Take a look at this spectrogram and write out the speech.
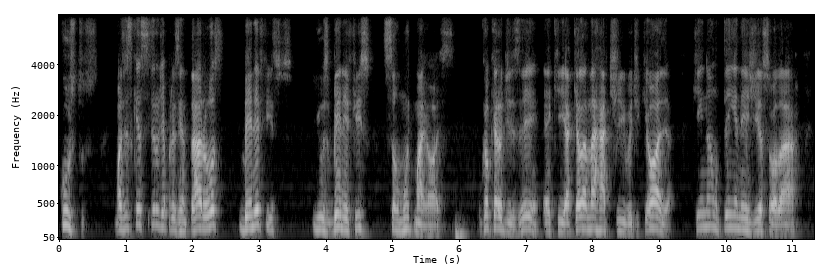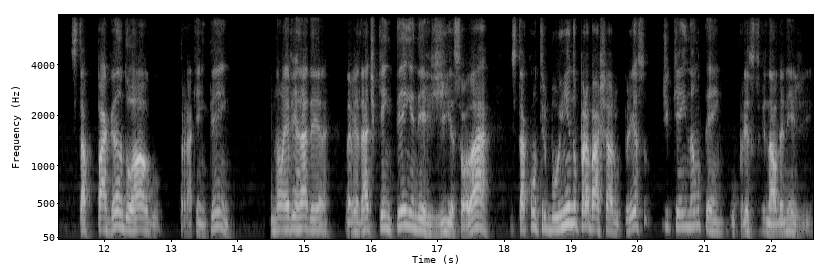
custos, mas esqueceram de apresentar os benefícios. E os benefícios são muito maiores. O que eu quero dizer é que aquela narrativa de que, olha, quem não tem energia solar está pagando algo para quem tem, não é verdadeira. Na verdade, quem tem energia solar está contribuindo para baixar o preço de quem não tem o preço final da energia.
